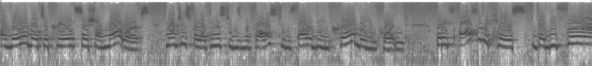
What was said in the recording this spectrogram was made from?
available to create social networks, not just for Latino students, but for all students, that would be incredibly important. But it's also the case that before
